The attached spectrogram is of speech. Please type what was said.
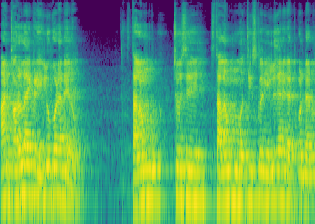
అండ్ త్వరలో ఇక్కడ ఇల్లు కూడా నేను స్థలం చూసి స్థలం తీసుకొని ఇల్లుగానే కట్టుకుంటాను.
